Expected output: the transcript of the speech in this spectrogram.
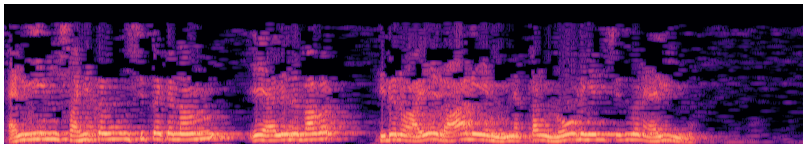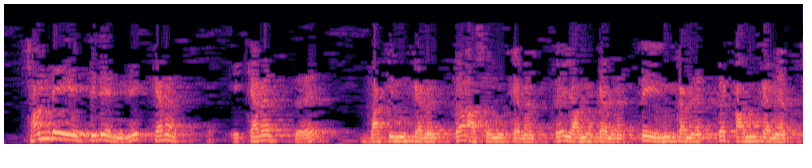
ඇලීම් සහිත වූ සිතක නම් ඒ ඇලෙන බව තිබෙනවා. ඒ රාගයෙන් නැත්නම් ලෝභයෙන් සිදුවන ඇලීම. ඡන්දයේ තිබෙන්නේ කැමැත්ත. ඒ කැමැත්ත දකින්නු කැමැත්ත, අසනු කැමැත්ත, යමු කැමැත්ත, ඉනු කැමැත්ත, කමු කැමැත්ත,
